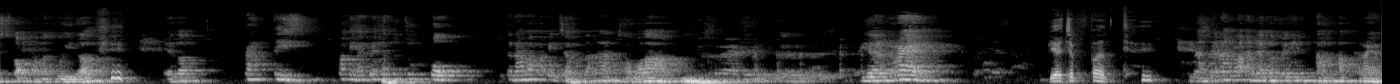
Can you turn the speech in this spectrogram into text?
stop banget gue itu itu praktis pakai HP satu cukup kenapa pakai jam tangan jawab biar keren Biar cepet. nah kenapa anda kepengen tampak keren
